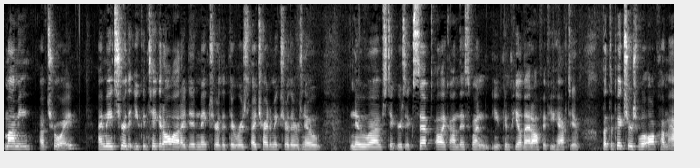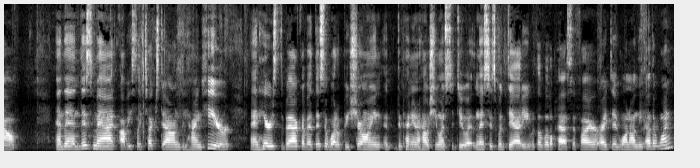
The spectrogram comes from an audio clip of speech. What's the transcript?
mommy of Troy. I made sure that you can take it all out. I did make sure that there was, I tried to make sure there was no no uh, stickers except like on this one you can peel that off if you have to. But the pictures will all come out. And then this mat obviously tucks down behind here and here's the back of it. This is what it'll be showing uh, depending on how she wants to do it. And this is with daddy with a little pacifier. I did one on the other one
